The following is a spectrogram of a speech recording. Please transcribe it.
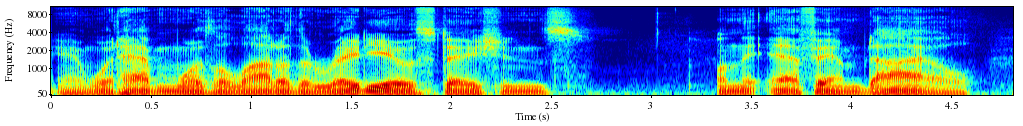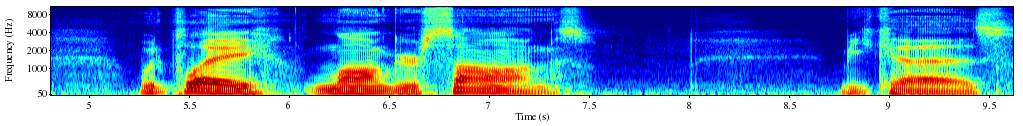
And what happened was a lot of the radio stations on the FM dial would play longer songs because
